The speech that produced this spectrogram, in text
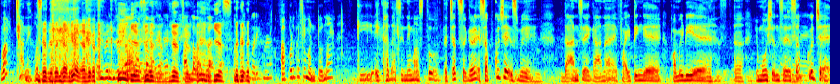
वा छान आहे. मस्त. आपण कसं म्हणतो ना की एखादा सिनेमा असतो त्याच्यात सगळं आहे. सब कुछ है इसमें. डान्स आहे गाणं आहे फायटिंग आहे कॉमेडी आहे इमोशन्स आहे सब कुछ आहे.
